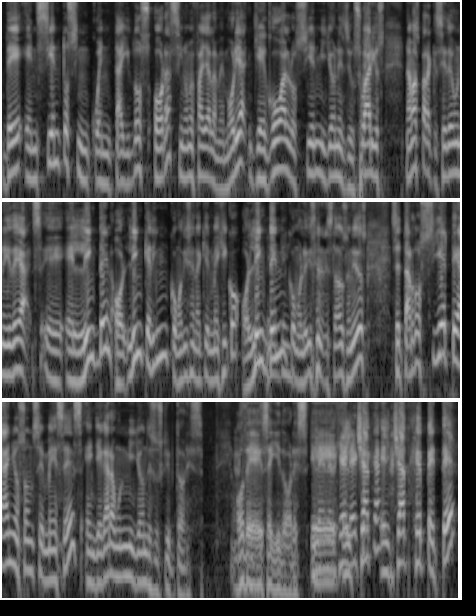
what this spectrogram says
de en 152 horas, si no me falla la memoria, llegó a los 100 millones de usuarios. Nada más para que se dé una idea, eh, el LinkedIn o LinkedIn, como dicen aquí en México, o LinkedIn, como le dicen en Estados Unidos, se tardó 7 años, 11 meses en llegar a un millón de suscriptores o de seguidores. ¿Y la eh, energía el Chat, el chat GPT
